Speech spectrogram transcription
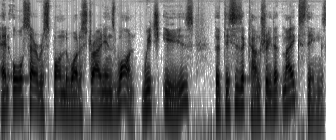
and also respond to what Australians want, which is that this is a country that makes things.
